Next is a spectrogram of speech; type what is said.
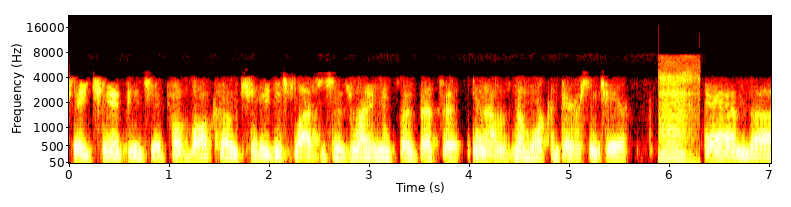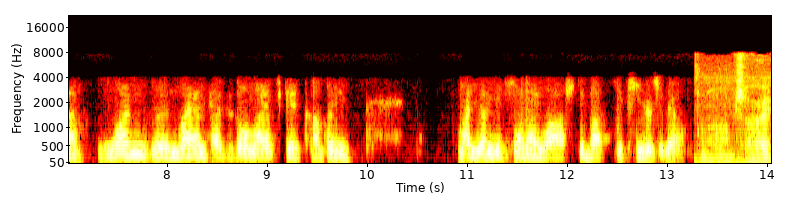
state championship football coach, and he just flashes his ring and says, "That's it." You know, there's no more comparisons here. Hmm. And uh, one's a land has his own landscape company. My youngest son I lost about six years ago. Oh, I'm sorry.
